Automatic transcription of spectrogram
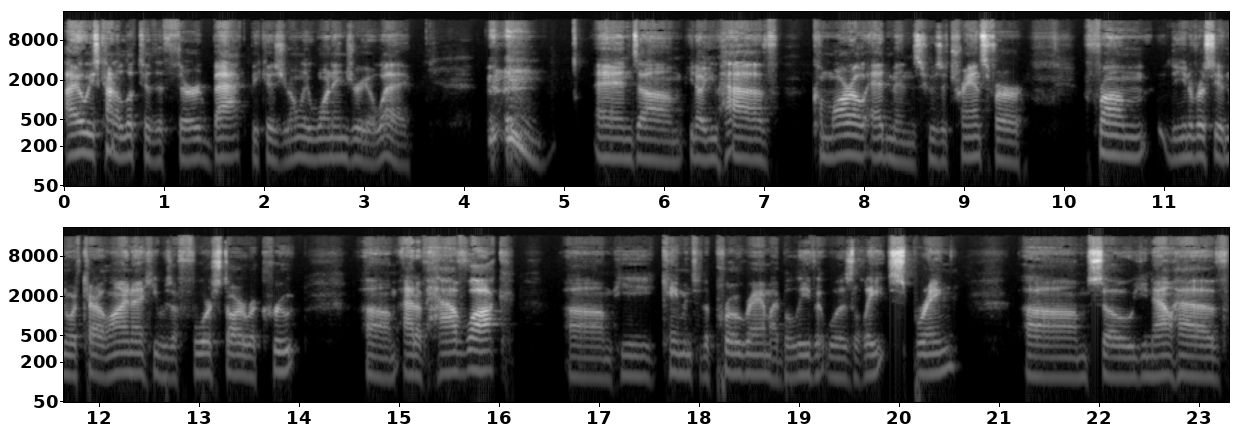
I always kind of look to the third back because you're only one injury away, and um, you know you have Kamarro Edmonds, who's a transfer from the University of North Carolina. He was a four-star recruit um, out of Havelock. Um, he came into the program, I believe it was late spring. Um, so you now have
